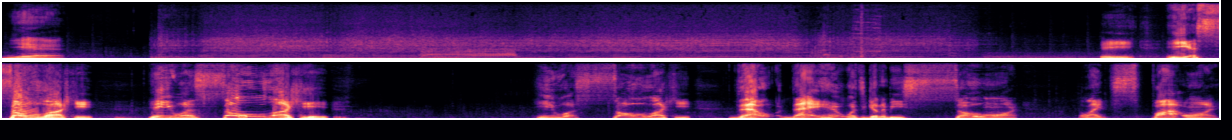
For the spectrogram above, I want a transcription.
Yeah. He he is so lucky. He was so lucky. He was so lucky. That that hit was gonna be so on. Like spot on.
